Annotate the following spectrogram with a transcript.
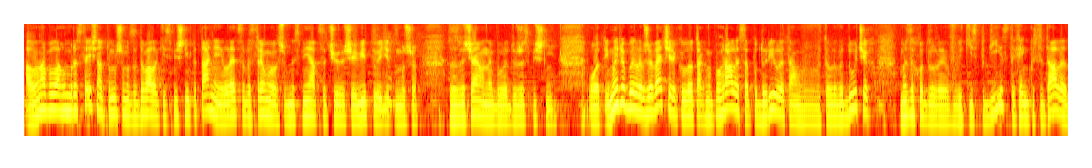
Але вона була гумористична, тому що ми задавали якісь смішні питання і ледь себе стримували, щоб не сміятися, чуючи відповіді, тому що зазвичай вони були дуже смішні. От. І ми любили вже ввечері, коли так ми погралися, подуріли там в телеведучих. Ми заходили в якийсь під'їзд, тихенько сідали,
